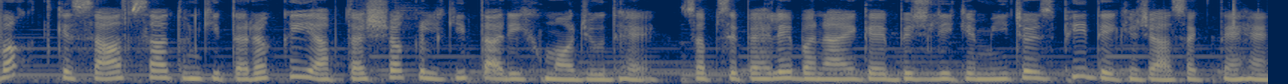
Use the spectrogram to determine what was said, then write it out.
وقت کے ساتھ ساتھ ان کی ترقی یافتہ شکل کی تاریخ موجود ہے۔ سب سے پہلے بنائے گئے بجلی کے میٹرز بھی دیکھے جا سکتے ہیں۔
